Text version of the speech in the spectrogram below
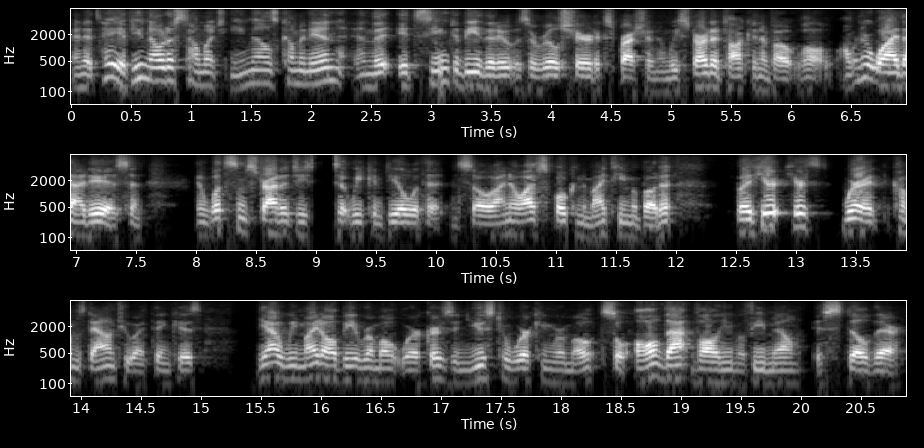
and it's hey, have you noticed how much emails coming in? And that it seemed to be that it was a real shared expression, and we started talking about well, I wonder why that is, and and what's some strategies that we can deal with it. And so I know I've spoken to my team about it, but here here's where it comes down to I think is yeah, we might all be remote workers and used to working remote, so all that volume of email is still there.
